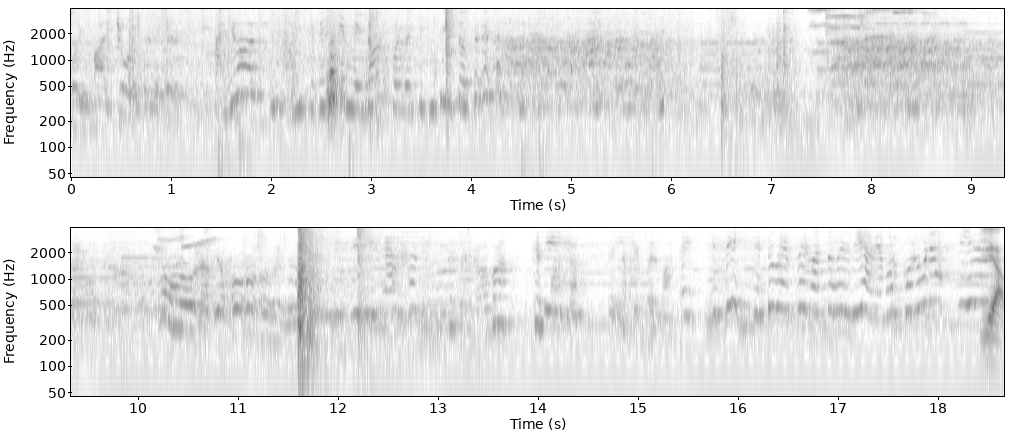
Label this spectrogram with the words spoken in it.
soy mayor del ejército. ¿Mayor? Yo pienso que menor por lo chiquitito. Hola, mi amor. Mira. cama? ¿Qué sí. pasa? ¿Estás enferma? Eh, eh, sí, estuve enferma todo el día, mi amor, con una fiebre. Yeah.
